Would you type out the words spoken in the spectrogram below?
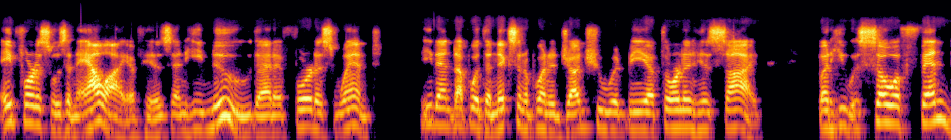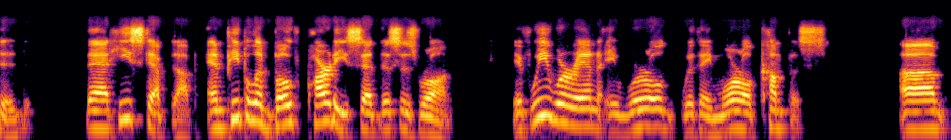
Abe Fortas was an ally of his, and he knew that if Fortas went, he'd end up with a Nixon appointed judge who would be a thorn in his side. But he was so offended that he stepped up, and people in both parties said this is wrong. If we were in a world with a moral compass, um,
